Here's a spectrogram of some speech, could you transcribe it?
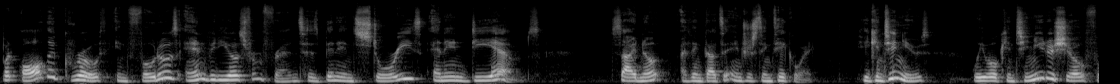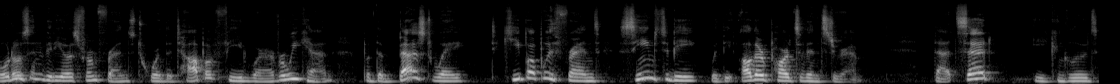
but all the growth in photos and videos from friends has been in stories and in DMs. Side note, I think that's an interesting takeaway. He continues, we will continue to show photos and videos from friends toward the top of feed wherever we can, but the best way to keep up with friends seems to be with the other parts of Instagram. That said, he concludes,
